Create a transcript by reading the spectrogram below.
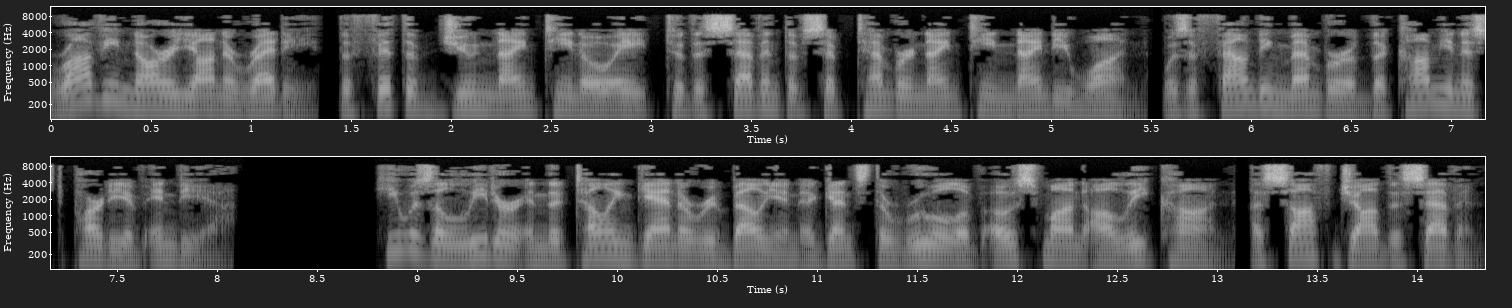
Ravi Narayana Reddy, the 5th of June 1908 to the 7th of September 1991, was a founding member of the Communist Party of India. He was a leader in the Telangana rebellion against the rule of Osman Ali Khan, Asaf Jah VII.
